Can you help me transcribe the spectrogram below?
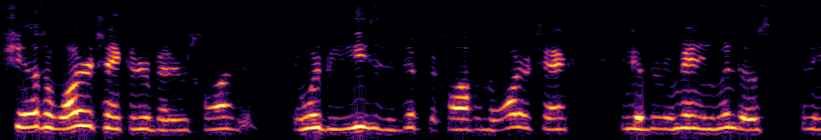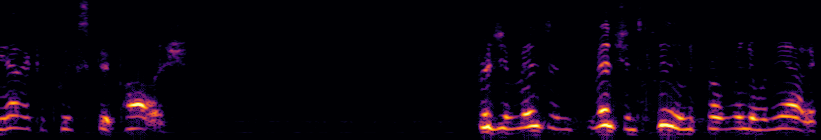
She has a water tank in her bedroom's closet. It would be easy to dip the cloth in the water tank and give the remaining windows in the attic a quick spit polish. Bridget mentions, cleaning the front window in the attic.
